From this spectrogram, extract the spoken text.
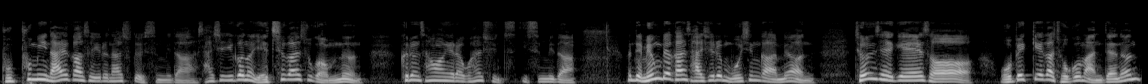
부품이 낡아서 일어날 수도 있습니다. 사실 이거는 예측할 수가 없는 그런 상황이라고 할 수 있습니다. 근데 명백한 사실은 무엇인가 하면 전 세계에서 500개가 조금 안 되는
